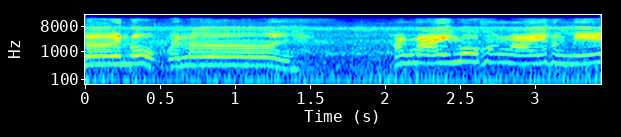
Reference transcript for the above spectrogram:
เลยลูกไปเลย ข้างในลูกข้างในทางนี้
